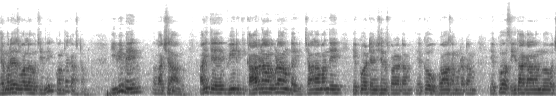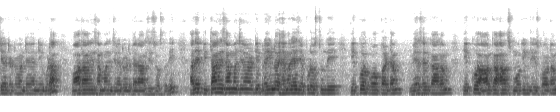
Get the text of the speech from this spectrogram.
హెమరేజ్ వల్ల వచ్చింది కొంత కష్టం. ఇవి మెయిన్ లక్షణాలు. అయితే వీటికి కారణాలు కూడా ఉంటాయి. చాలామంది ఎక్కువ టెన్షన్స్ పడటం ఎక్కువ ఉపవాసం ఉండటం ఎక్కువ శీతాకాలంలో వచ్చేటటువంటివన్నీ కూడా వాతానికి సంబంధించినటువంటి పెరాలసిస్ వస్తుంది. అదే పిత్తానికి సంబంధించినటువంటి బ్రెయిన్లో హెమరేజ్ ఎప్పుడు వస్తుంది? ఎక్కువ కోపడడం వేసవికాలం ఎక్కువ ఆల్కహాల్ స్మోకింగ్ తీసుకోవటం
